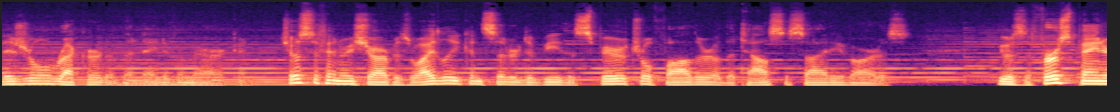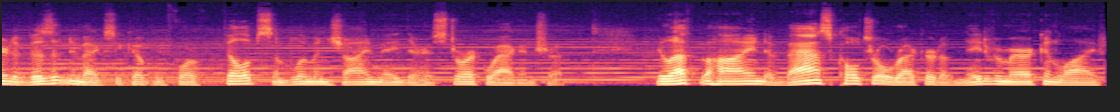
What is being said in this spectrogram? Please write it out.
visual record of the Native American. Joseph Henry Sharp is widely considered to be the spiritual father of the Taos Society of Artists. He was the first painter to visit New Mexico before Phillips and Blumenschein made their historic wagon trip. He left behind a vast cultural record of Native American life,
